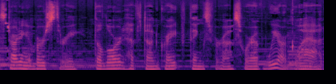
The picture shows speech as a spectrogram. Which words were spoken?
starting at verse 3, the Lord hath done great things for us, whereof we are glad.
